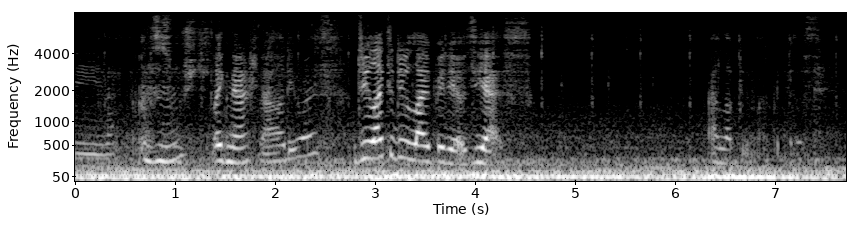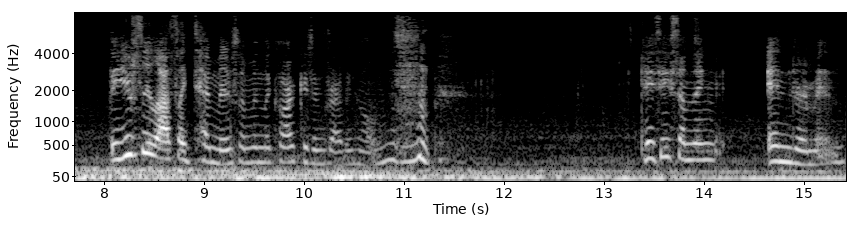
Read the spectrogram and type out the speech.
Les, la, la Mhm. souche. Like nationality wise? Do you like to do live videos? Yes. I love doing live videos. They usually last like 10 minutes when I'm in the car because I'm driving home. Can you say something in German?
